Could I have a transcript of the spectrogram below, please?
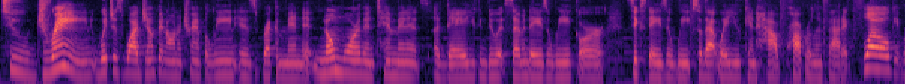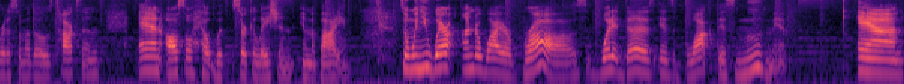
to drain, which is why jumping on a trampoline is recommended. No more than 10 minutes a day. You can do it seven days a week or six days a week. So that way you can have proper lymphatic flow, get rid of some of those toxins, and also help with circulation in the body. So when you wear underwire bras, what it does is block this movement. And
